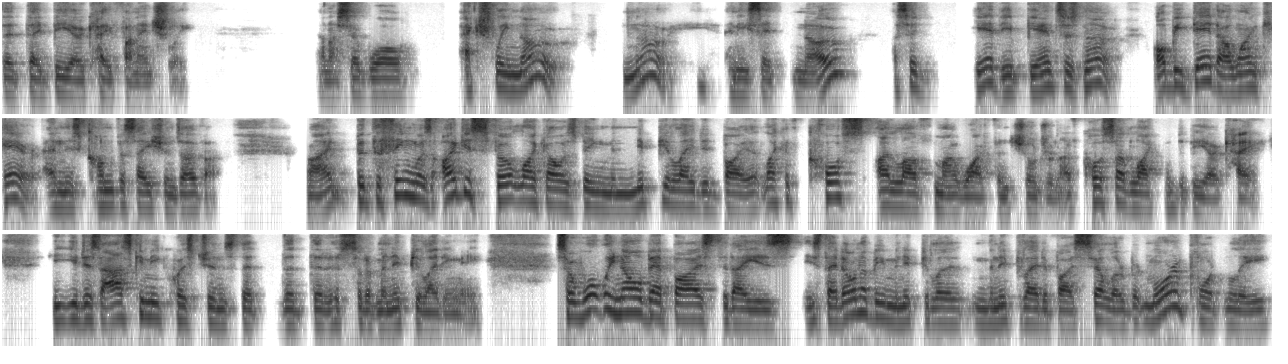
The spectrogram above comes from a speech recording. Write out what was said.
that they'd be okay financially? And I said, well, actually, no, no. And he said, no. I said, yeah, the, the answer is no. I'll be dead. I won't care. And this conversation's over. Right. But the thing was, I just felt like I was being manipulated by it. Like, of course, I love my wife and children. Of course, I'd like them to be okay. You're just asking me questions that, that, that are sort of manipulating me. So what we know about buyers today is, is they don't want to be manipulated, manipulated by a seller, but more importantly,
